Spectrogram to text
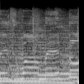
Lente kwam met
